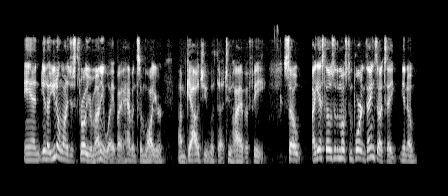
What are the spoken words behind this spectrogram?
and you know you don't want to just throw your money away by having some lawyer um, gouge you with uh, too high of a fee. So I guess those are the most important things I'd say. You know,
